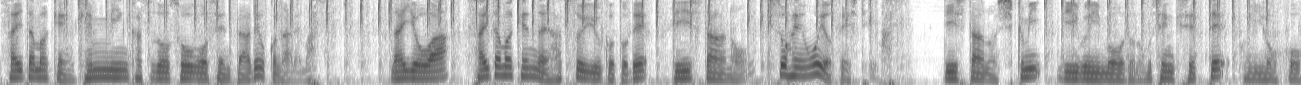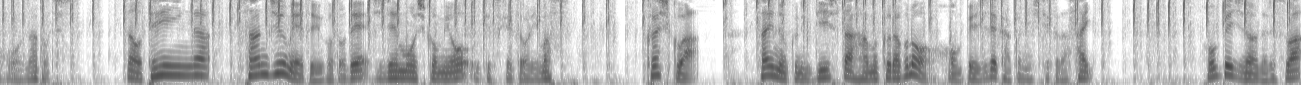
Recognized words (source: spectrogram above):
埼玉県県民活動総合センターで行われます。内容は埼玉県内初ということで D スターの基礎編を予定しています。D スターの仕組み、DV モードの無線機設定、運用方法などです。なお、定員が30名ということで、事前申し込みを受け付けております。詳しくは、サイの国 D スターハムクラブのホームページで確認してください。ホームページのアドレスは、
